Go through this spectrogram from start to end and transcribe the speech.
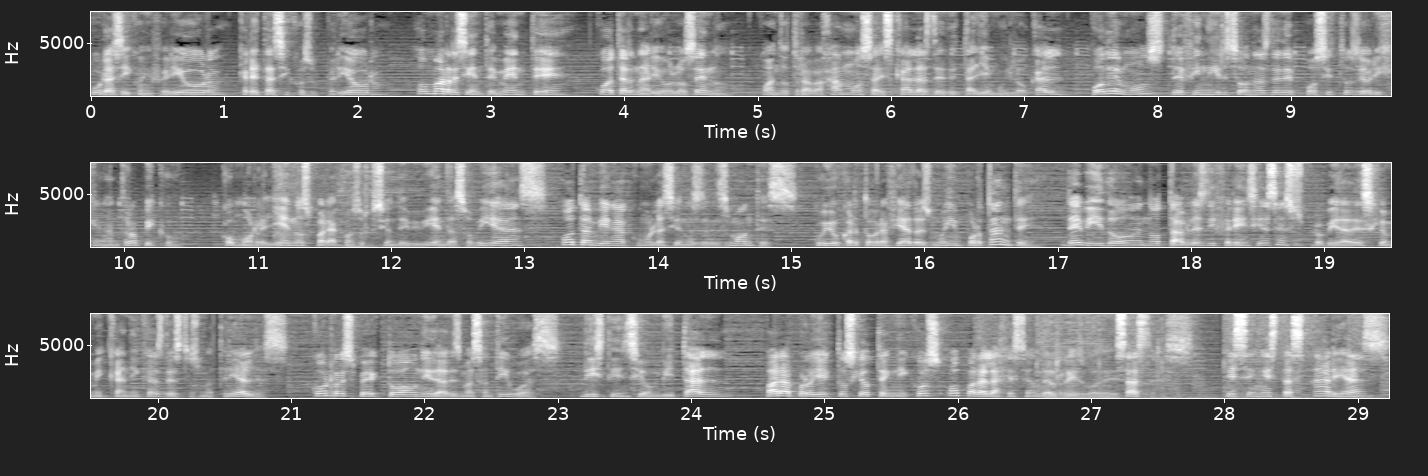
Jurásico inferior, Cretácico superior, o más recientemente, Cuaternario Holoceno. Cuando trabajamos a escalas de detalle muy local, podemos definir zonas de depósitos de origen antrópico, como rellenos para construcción de viviendas o vías, o también acumulaciones de desmontes, cuyo cartografiado es muy importante, debido a notables diferencias en sus propiedades geomecánicas de estos materiales, con respecto a unidades más antiguas, distinción vital para proyectos geotécnicos o para la gestión del riesgo de desastres. Es en estas áreas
